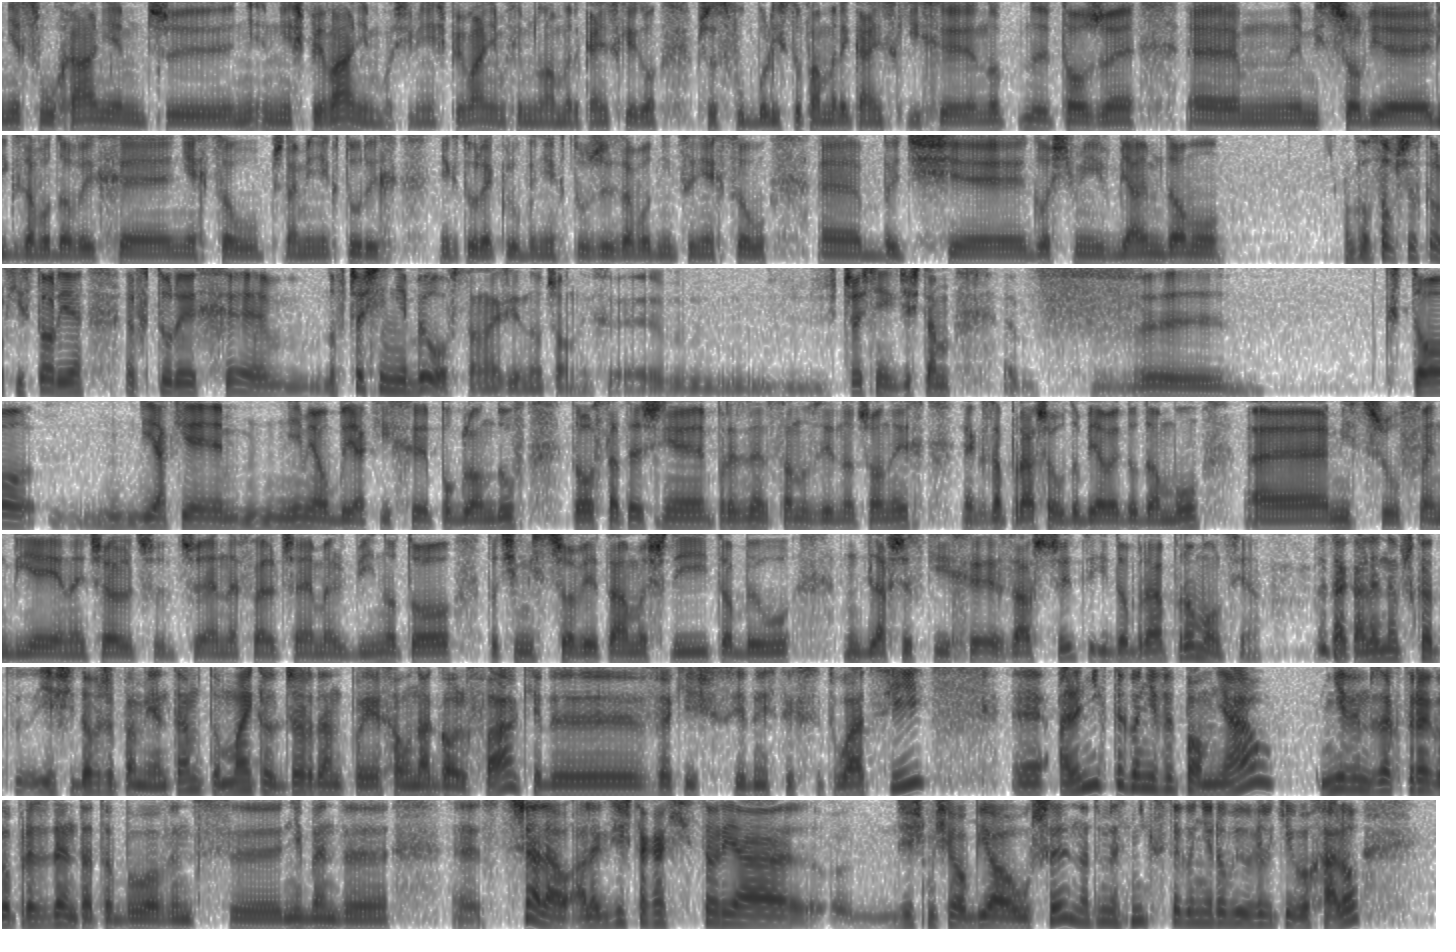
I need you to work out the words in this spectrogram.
niesłuchaniem czy nieśpiewaniem, właściwie nieśpiewaniem hymnu amerykańskiego przez futbolistów amerykańskich. No, to, że mistrzowie lig zawodowych e, nie chcą, przynajmniej niektórych, niektóre kluby, niektórzy zawodnicy nie chcą e, być e, gośćmi w Białym Domu no to są wszystko historie, w których e, no, wcześniej nie było w Stanach Zjednoczonych. E, wcześniej gdzieś tam w, kto jakie nie miałby jakich poglądów, to ostatecznie prezydent Stanów Zjednoczonych, jak zapraszał do Białego Domu e, mistrzów NBA, NHL, czy, czy NFL, czy MLB, no to, to ci mistrzowie tam szli, to był dla wszystkich zaszczyt i dobra promocja. No tak, ale na przykład, jeśli dobrze pamiętam, to Michael Jordan pojechał na golfa, kiedy w jakiejś z jednej z tych sytuacji, e, ale nikt tego nie wypomniał. Nie wiem, za którego prezydenta to było, więc e, nie będę e, strzelał, ale gdzieś taka historia gdzieś mi się objęła uszy, natomiast nikt z tego nie robił wielkiego halo.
